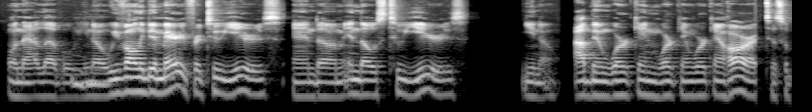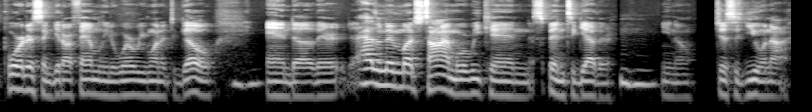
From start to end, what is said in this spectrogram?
on that level. You Mm-hmm. know, we've only been married for two years, and um, in those two years, you know, I've been working, working, working hard to support us and get our family to where we wanted to go. Mm-hmm. And uh, there hasn't been much time where we can spend together, Mm-hmm. you know, just as you and I.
